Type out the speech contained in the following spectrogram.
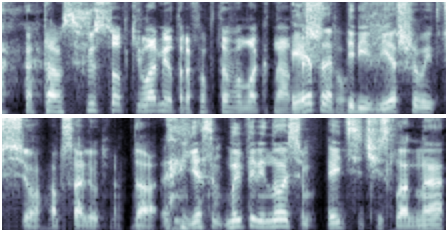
Там с 600 километров оптоволокна. Это перевешивает все абсолютно. Абсолютно, да. Если мы переносим эти числа на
